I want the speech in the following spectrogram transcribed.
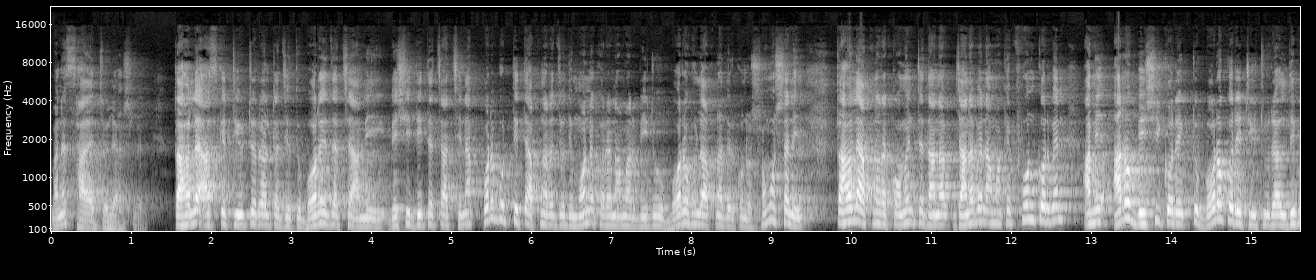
মানে ছায়া চলে আসলেন। তাহলে আজকে টিউটোরিয়ালটা যেহেতু বড় যাচ্ছে, আমি বেশি দিতে চাচ্ছি না। পরবর্তীতে আপনারা যদি মনে করেন আমার ভিডিও বড় হলে আপনাদের কোনো সমস্যা নেই, তাহলে আপনারা কমেন্টে জানা জানাবেন, আমাকে ফোন করবেন। আমি আরও বেশি করে, একটু বড় করে টিউটোরিয়াল দিব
